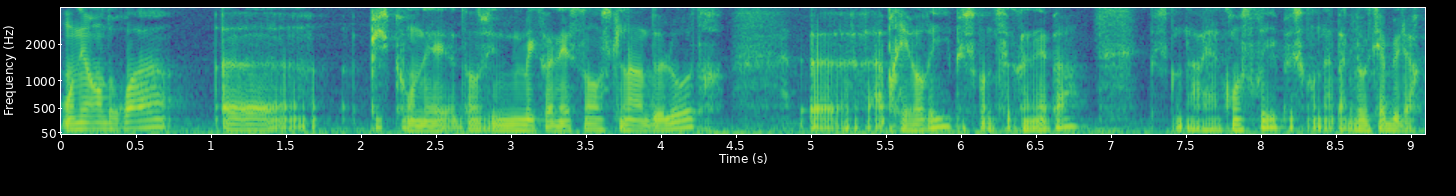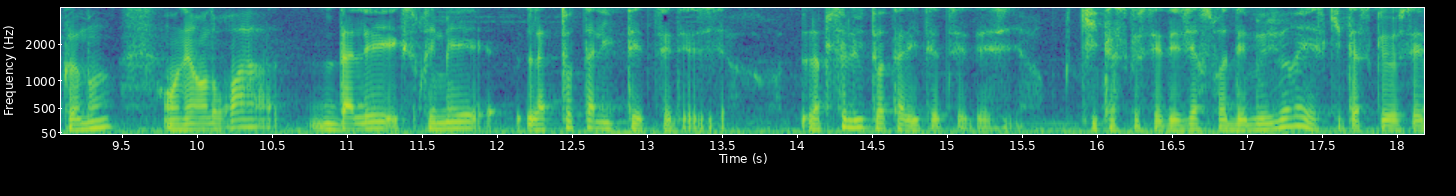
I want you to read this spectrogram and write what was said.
on est en droit, euh, puisqu'on est dans une méconnaissance l'un de l'autre, euh, a priori, puisqu'on ne se connaît pas, puisqu'on n'a rien construit, puisqu'on n'a pas de vocabulaire commun, on est en droit d'aller exprimer la totalité de ses désirs, l'absolue totalité de ses désirs. Quitte à ce que ces désirs soient démesurés, quitte à ce que ces,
